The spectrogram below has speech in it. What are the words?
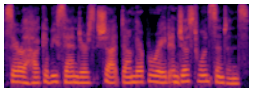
Sarah Huckabee Sanders shut down their parade in just one sentence.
